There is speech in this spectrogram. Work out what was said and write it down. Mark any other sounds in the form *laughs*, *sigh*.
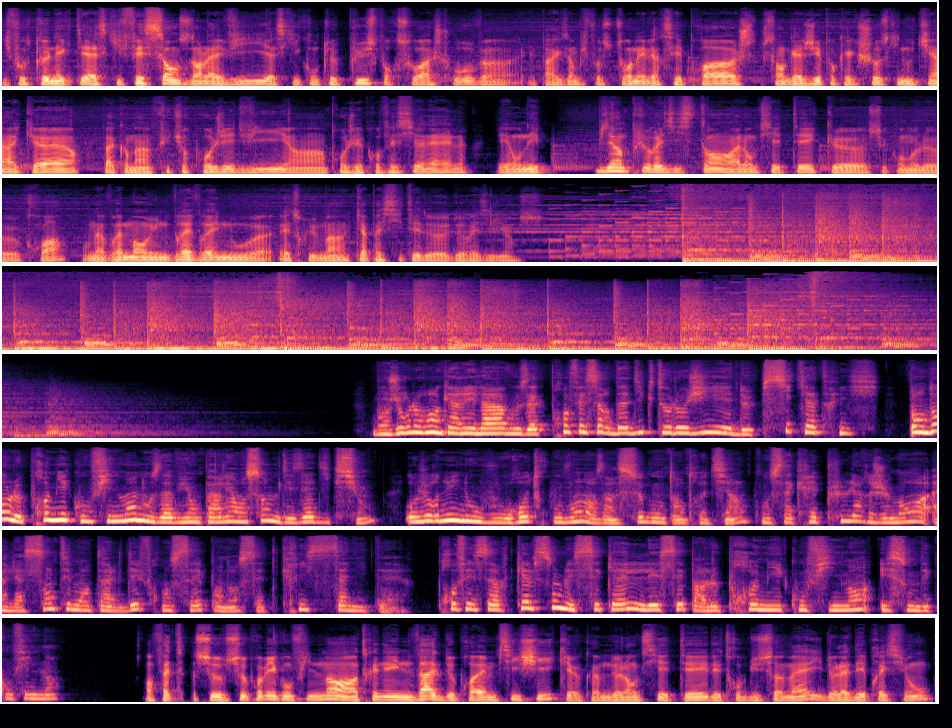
il faut se connecter à ce qui fait sens dans la vie, à ce qui compte le plus pour soi, je trouve. Et par exemple, il faut se tourner vers ses proches, s'engager pour quelque chose qui nous tient à cœur, pas comme un futur projet de vie, un projet professionnel. Et on est bien plus résistant à l'anxiété que ce qu'on le croit. On a vraiment une vraie, vraie, nous, être humain, capacité de résilience. Bonjour Laurent Carilla, vous êtes professeur d'addictologie et de psychiatrie. Pendant le premier confinement, nous avions parlé ensemble des addictions. Aujourd'hui, nous vous retrouvons dans un second entretien consacré plus largement à la santé mentale des Français pendant cette crise sanitaire. Professeur, quelles sont les séquelles laissées par le premier confinement et son déconfinement en fait, ce, premier confinement a entraîné une vague de problèmes psychiques, comme de l'anxiété, des troubles du sommeil, de la dépression,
